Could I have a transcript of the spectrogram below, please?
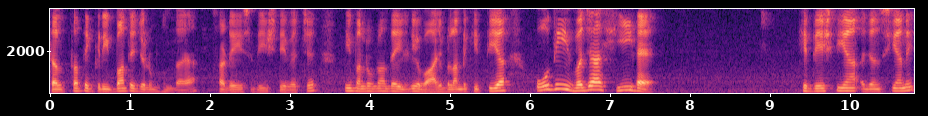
ਦਲਤਾਂ ਤੇ ਗਰੀਬਾਂ ਤੇ ਜ਼ੁਲਮ ਹੁੰਦਾ ਆ ਸਾਡੇ ਇਸ ਦੇਸ਼ ਦੇ ਵਿੱਚ। ਇਹ ਮੰਨ ਲਓ ਉਹਨਾਂ ਦੇ ਜਿਹੜੀ ਆਵਾਜ਼ ਬੁਲੰਦ ਕੀਤੀ ਆ ਉਹਦੀ ਵਜ੍ਹਾ ਹੀ ਹੈ ਕਿ ਦੇਸ਼ ਦੀਆਂ ਏਜੰਸੀਆਂ ਨੇ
